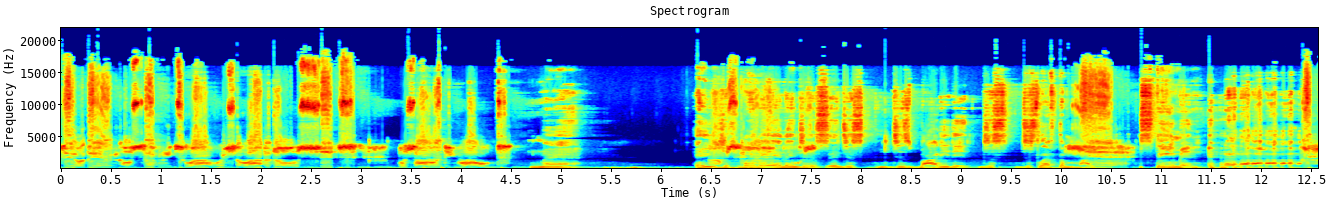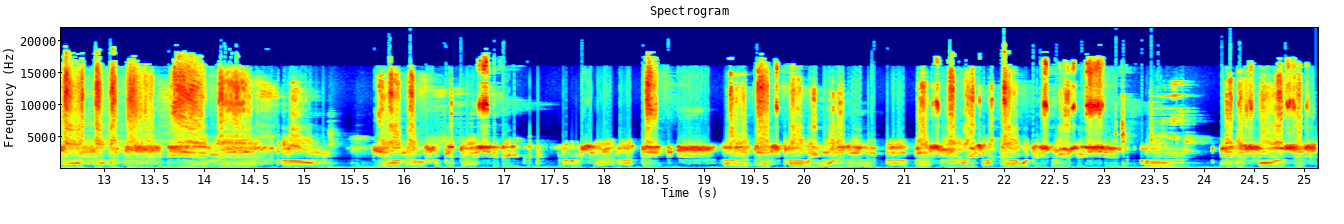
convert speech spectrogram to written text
still there in those 72 hours. A lot of those shits was already wrote. Man. And you just went in and just it just just bodied it. Just just left the mic Yeah. steaming. yeah, man. Um, yeah, I'll never forget that shit either. You know what I'm saying? I think uh, that's probably one of the uh, best memories I got with this music shit. Um, Yeah. And as far as just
